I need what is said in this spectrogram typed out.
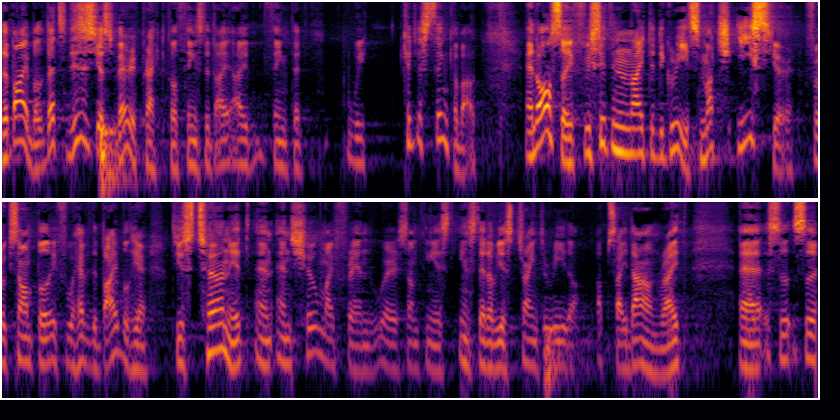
the Bible. That's, this is just very practical things that I, I think that we could just think about. And also, if we sit in 90 degrees, it's much easier, for example, if we have the Bible here, to just turn it and, and show my friend where something is instead of just trying to read upside down, right? Uh, so, so,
